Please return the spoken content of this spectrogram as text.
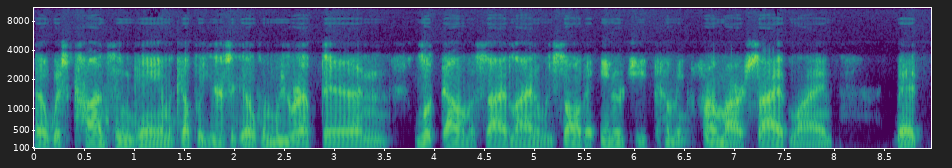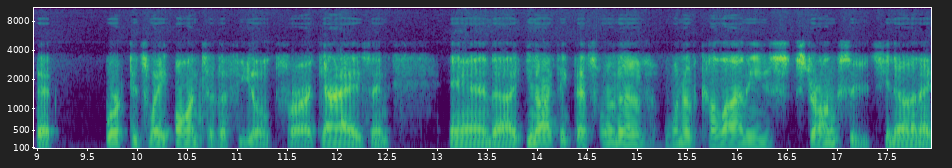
the Wisconsin game a couple of years ago when we were up there and looked down on the sideline and we saw the energy coming from our sideline that that worked its way onto the field for our guys and and uh, you know I think that's one of one of Kalani's strong suits you know and I,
